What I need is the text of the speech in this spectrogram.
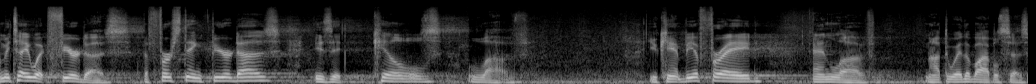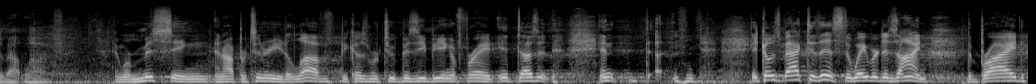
Let me tell you what fear does. The first thing fear does is it kills love. You can't be afraid and love. Not the way the Bible says about love. And we're missing an opportunity to love because we're too busy being afraid. It doesn't, and it goes back to this the way we're designed. The bride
